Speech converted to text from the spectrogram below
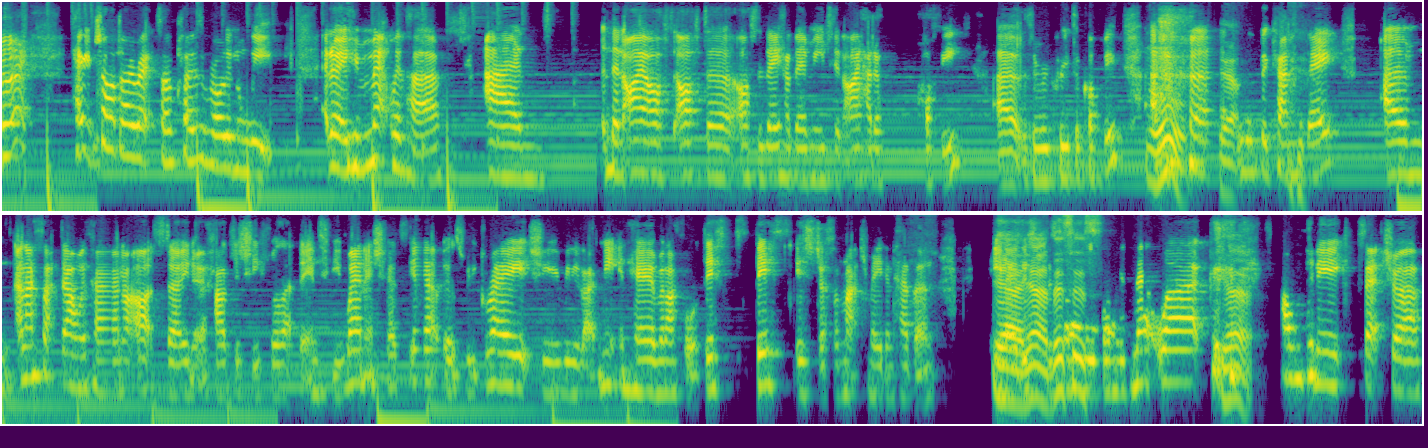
HR director, close the role in a week. Anyway, he met with her, and and then I after after after they had their meeting, I had a coffee. Uh, it was a recruiter coffee Ooh, yeah. with the candidate. Um, and I sat down with her and I asked her, you know, how did she feel that the interview went? And she said, yeah, it was really great. She really liked meeting him. And I thought, this this is just a match made in heaven. You yeah, know, this yeah, is this is network, yeah. company, etc.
